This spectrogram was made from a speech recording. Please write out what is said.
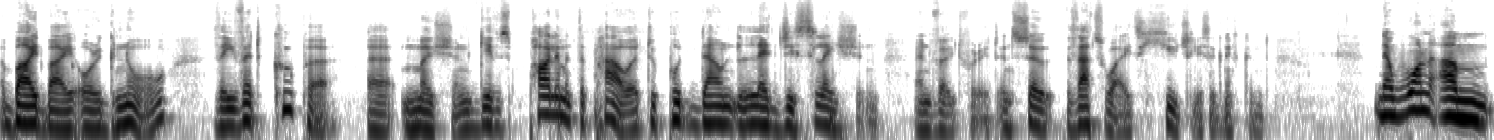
abide by or ignore. The Yvette Cooper uh, motion gives Parliament the power to put down legislation and vote for it. And so that's why it's hugely significant. Now, one um,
